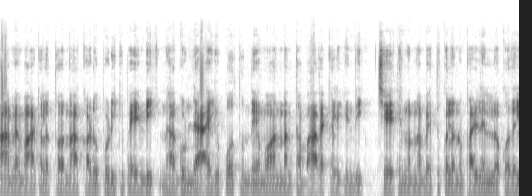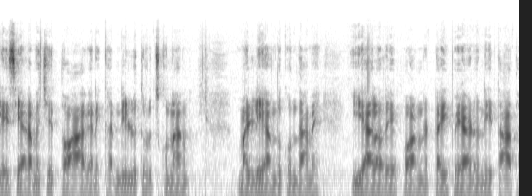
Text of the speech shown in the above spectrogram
ఆమె మాటలతో నా కడుపు ఉడికిపోయింది. నా గుండె ఆగిపోతుందేమో అన్నంత బాధ కలిగింది. చేతినున్న మెతుకులను పళ్ళెంలోకి వదిలేసి ఎడమ చేత్తో ఆగని కన్నీళ్ళు తుడుచుకున్నాను. మళ్ళీ అందుకుందామె. ఇయాలో రేపు అన్నట్టు అయిపోయాడు నీ తాత.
